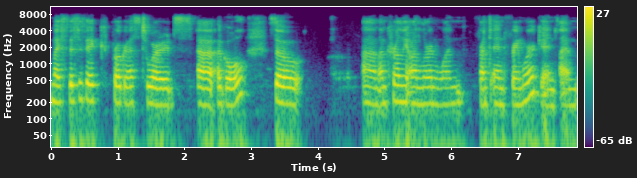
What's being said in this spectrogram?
my specific progress towards uh, a goal. So um, I'm currently on Learn One front end framework, and I'm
